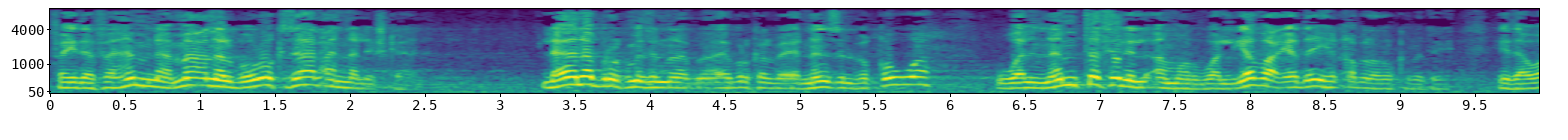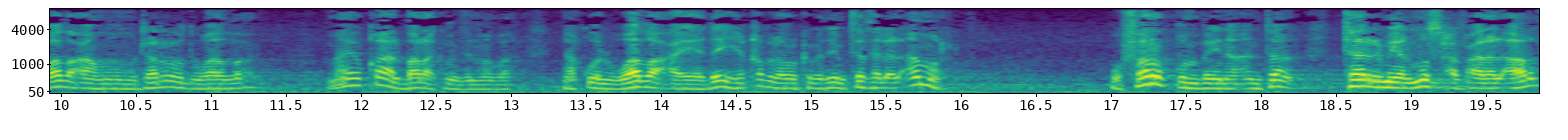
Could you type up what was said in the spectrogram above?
فإذا فهمنا معنى البروك زال عنا الإشكال. لا نبرك مثل ما يبرك البعير ننزل بقوة ولنمتثل الأمر وليضع يديه قبل ركبتيه. إذا وضعهما مجرد وضع ما يقال برك مثل ما برك. نقول وضع يديه قبل ركبتيه امتثل الأمر. وفرق بين أن ترمي المصحف على الأرض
